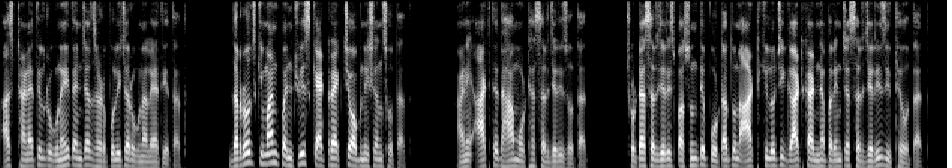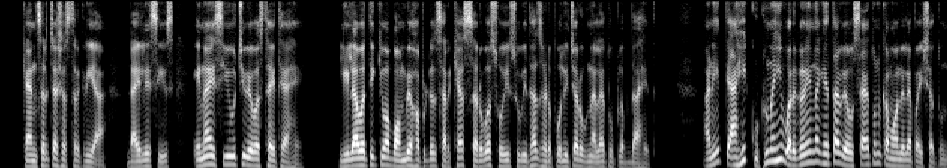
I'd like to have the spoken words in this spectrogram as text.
आज ठाण्यातील रुग्णही त्यांच्या झडपोलीच्या रुग्णालयात येतात. दररोज किमान पंचवीस कॅटरॅकचे ऑब्नेशन्स होतात. आणि आठ ते दहा मोठ्या सर्जरीज होतात. छोट्या सर्जरीजपासून ते पोटातून आठ किलोची गाठ काढण्यापर्यंतच्या सर्जरीज इथे होतात. कॅन्सरच्या शस्त्रक्रिया डायलिसिस एनआयसीयूची व्यवस्था इथे आहे. लीलावती किंवा बॉम्बे हॉस्पिटलसारख्या सर्व सोयीसुविधा झडपोलीच्या रुग्णालयात उपलब्ध आहेत. आणि त्याही कुठूनही वर्गणी न घेता व्यवसायातून कमावलेल्या पैशातून.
